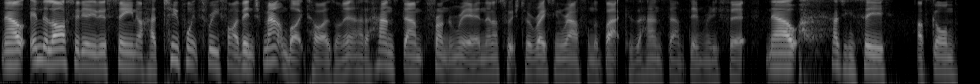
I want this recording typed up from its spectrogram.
Now, in the last video you just seen, I had 2.35 inch mountain bike tyres on it. I had a Hans Dampf front and rear, and then I switched to a Racing Ralph on the back because the Hans Dampf didn't really fit. Now, as you can see, I've gone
